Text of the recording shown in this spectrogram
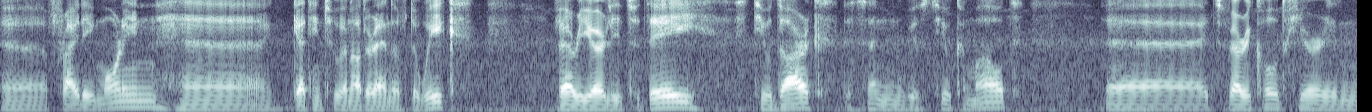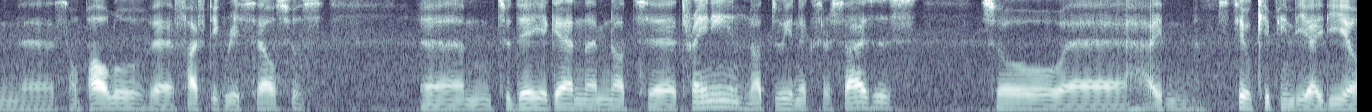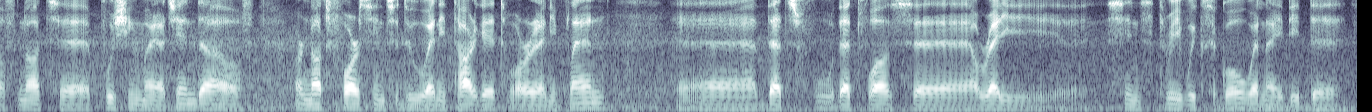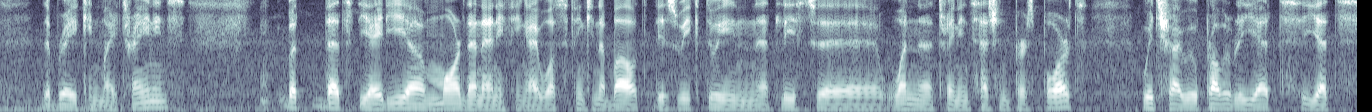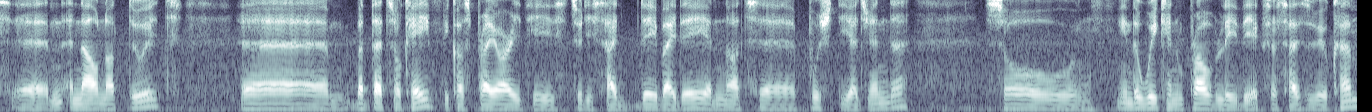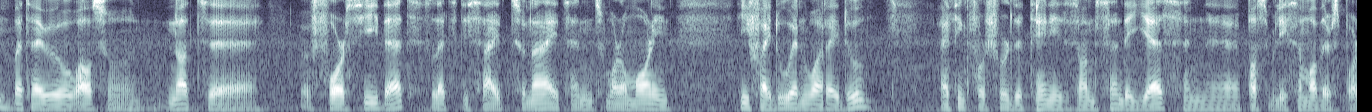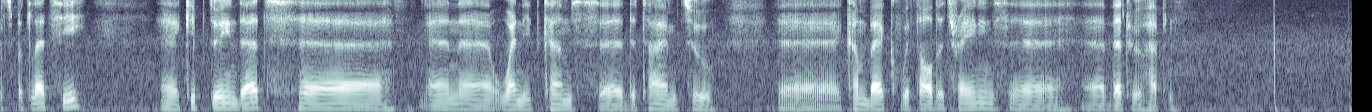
Uh, Friday morning, uh, getting to another end of the week. Very early today, still dark. The sun will still come out. Uh, it's very cold here in uh, São Paulo, uh, 5 degrees Celsius. Um, today, again, I'm not uh, training, not doing exercises. So uh, I'm still keeping the idea of not uh, pushing my agenda of, or not forcing to do any target or any plan. Uh, that's that was uh, already uh, since three weeks ago when I did the the break in my trainings. But that's the idea more than anything. I was thinking about this week doing at least uh, one training session per sport which I will probably yet yet uh, now not do it. Um, but that's okay because priority is to decide day by day and not uh, push the agenda. So in the weekend probably the exercises will come, but I will also not uh, foresee that. Let's decide tonight and tomorrow morning if I do and what I do. I think for sure the tennis on Sunday, yes, and uh, possibly some other sports. But let's see. Uh, keep doing that, uh, and when it comes the time to come back with all the trainings, that will happen.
